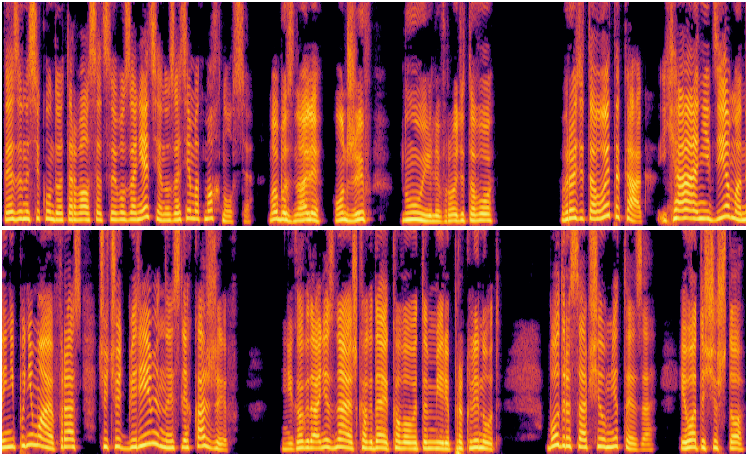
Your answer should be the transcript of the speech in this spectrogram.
Теза на секунду оторвался от своего занятия, но затем отмахнулся. Мы бы знали, он жив. Ну, или вроде того. Вроде того это как? Я не демон и не понимаю фраз «чуть-чуть беременна и слегка жив». Никогда не знаешь, когда и кого в этом мире проклянут. Бодро сообщил мне Теза. И вот еще что.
